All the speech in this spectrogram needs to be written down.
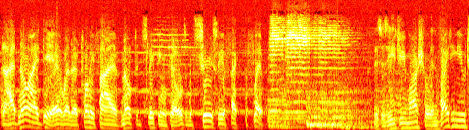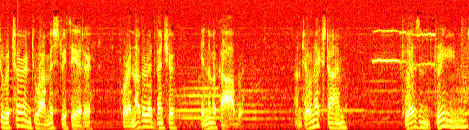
And I had no idea whether 25 melted sleeping pills would seriously affect the flavor. This is E.G. Marshall inviting you to return to our Mystery Theater for another adventure in the macabre. Until next time, pleasant dreams.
